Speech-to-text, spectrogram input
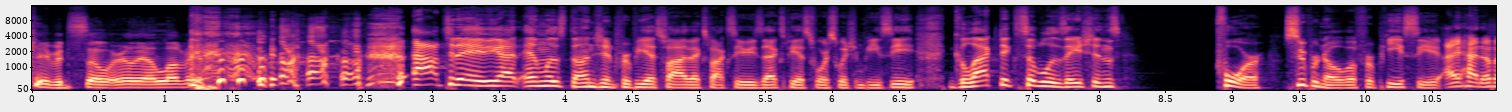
Came in so early. I love it. Out today, we got Endless Dungeon for PS5, Xbox Series X, PS4, Switch, and PC. Galactic Civilizations 4 Supernova for PC. I had a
